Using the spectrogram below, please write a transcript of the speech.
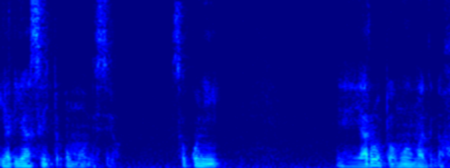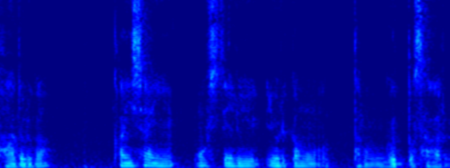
やりやすいと思うんですよ。そこに、え、やろうと思うまでのハードルが会社員をしているよりかも多分ぐっと下がる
